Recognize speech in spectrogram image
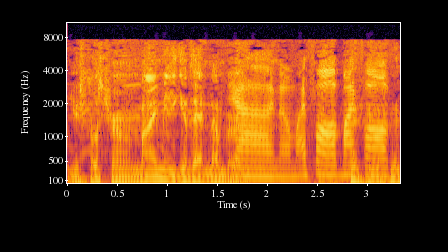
you're supposed to remind me to give that number. Yeah, I know. My fault. My fault.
